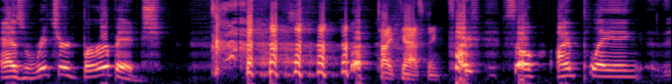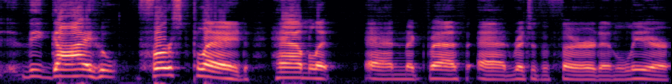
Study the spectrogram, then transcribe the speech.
as Richard Burbage. Typecasting. So I'm playing the guy who first played Hamlet and Macbeth and Richard III and Lear.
